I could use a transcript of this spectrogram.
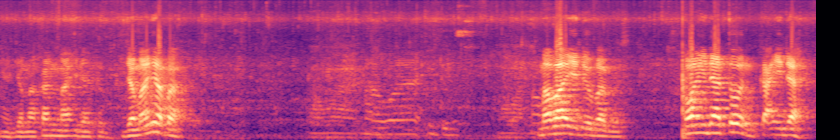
Meja makan maidatun. Jamannya apa? Bahwa Mawaidu bagus. Qaidatun, kaidah,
